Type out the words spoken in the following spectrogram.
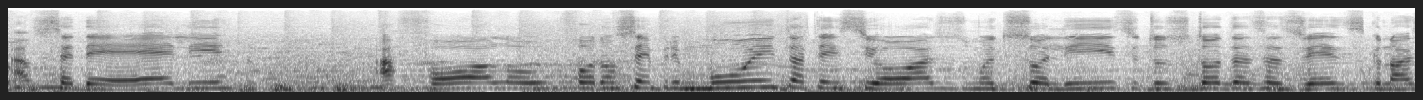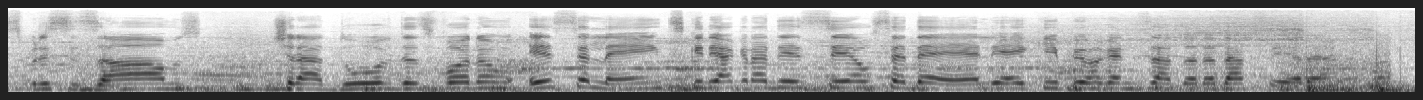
ao CDL a Follow, foram sempre muito atenciosos, muito solícitos, todas as vezes que nós precisamos tirar dúvidas, foram excelentes. Queria agradecer ao CDL, a equipe organizadora da feira.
